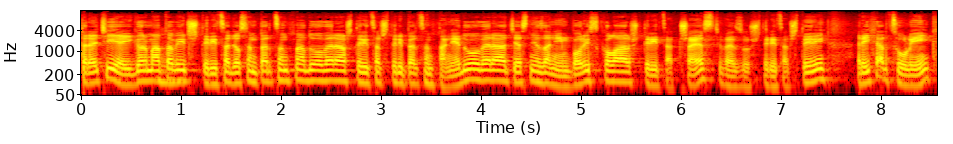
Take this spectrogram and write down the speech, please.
Tretí je Igor Matovič, 48% na dôvera, 44% na nedôvera. Tesne za ním Boris Kolár, 46 versus 44. Richard Sulík,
